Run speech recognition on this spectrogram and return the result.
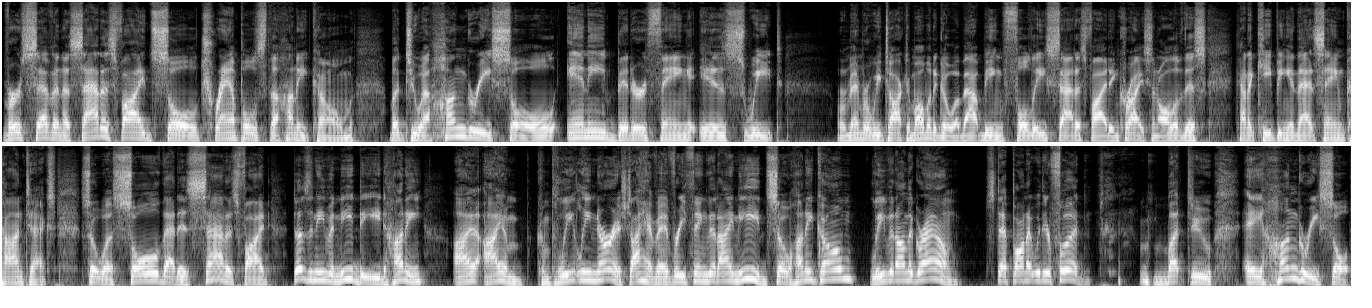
Verse 7 A satisfied soul tramples the honeycomb, but to a hungry soul any bitter thing is sweet. Remember, we talked a moment ago about being fully satisfied in Christ and all of this kind of keeping in that same context. So, a soul that is satisfied doesn't even need to eat honey. I, I am completely nourished. I have everything that I need. So, honeycomb, leave it on the ground. Step on it with your foot. but to a hungry soul,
